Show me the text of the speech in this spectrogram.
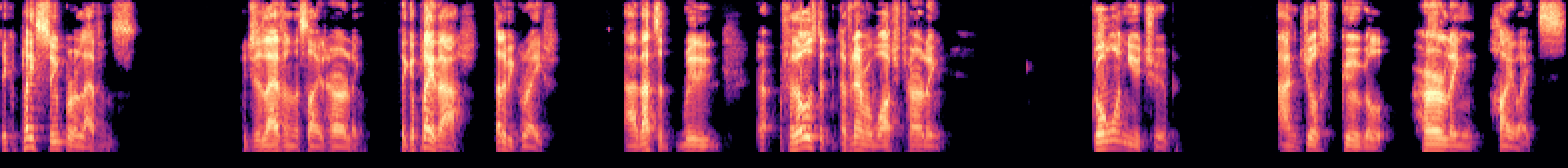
They could play Super 11s, which is 11 the side hurling. They could play that. That'd be great. Uh, that's a really. Uh, for those that have never watched hurling, go on YouTube and just Google hurling highlights.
